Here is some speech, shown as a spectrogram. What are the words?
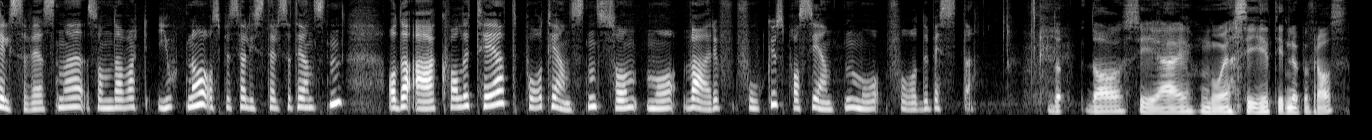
helsevesenet som det har vært gjort nå, og spesialisthelsetjenesten. Og det er kvalitet på tjenesten som må være fokus. Pasienten må få det beste. Da, da sier jeg, må jeg si, tiden løper fra oss.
